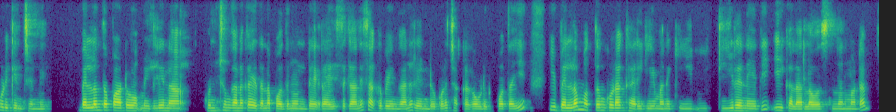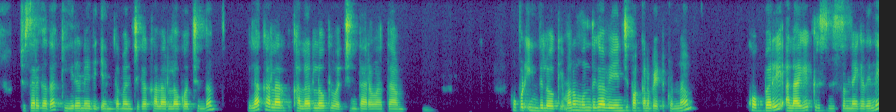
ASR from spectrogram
ఉడికించండి. బెల్లంతో పాటు మిగిలిన కొంచెం గనక ఏదైనా పదును ఉంటే రైస్ కానీ సగ్గబియ్యం కానీ రెండు కూడా చక్కగా ఉడికిపోతాయి. ఈ బెల్లం మొత్తం కూడా కరిగి మనకి ఈ కీర్ అనేది ఈ కలర్లో వస్తుంది అనమాట చూసారు కదా కీర్ అనేది ఎంత మంచిగా కలర్లోకి వచ్చిందో. ఇలా కలర్ కలర్లోకి వచ్చిన తర్వాత ఇప్పుడు ఇందులోకి మనం ముందుగా వేయించి పక్కన పెట్టుకున్నాం కొబ్బరి అలాగే క్రిస్మస్ ఉన్నాయి కదండి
